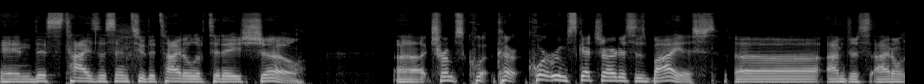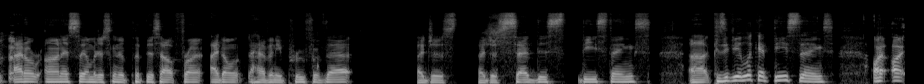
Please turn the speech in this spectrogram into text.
and this ties us into the title of today's show uh, Trump's qu- courtroom sketch artist is biased. Uh, I'm just, I don't, I don't. Honestly, I'm just gonna put this out front. I don't have any proof of that. I just, I just said this, these things. Uh, Because uh, if you look at these things, are, are,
